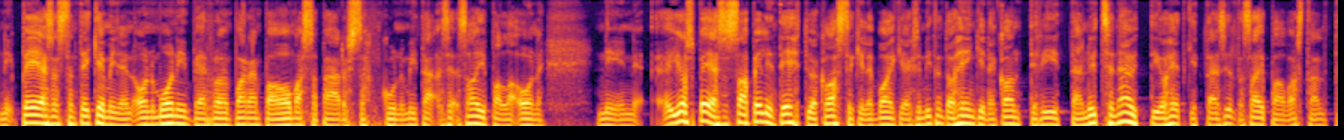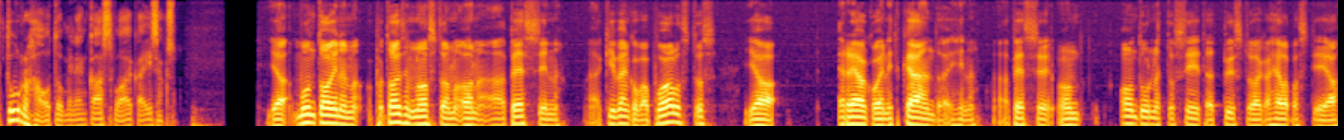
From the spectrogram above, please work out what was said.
Niin PSSn tekeminen on monin verroin parempaa omassa päädössä kuin mitä se Saipalla on. Niin jos PSS saa pelin tehtyä klassikille vaikeaksi, miten tuo henkinen kantti riittää? Nyt se näytti jo hetkittäin siltä Saipaa vastaan, että turhautuminen kasvaa aika isoksi. Ja mun toinen, toisen noston on Pessin kivenkova puolustus ja reagoinnit kääntöihin. Pessi on, on tunnettu siitä, että pystyy aika helposti ja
